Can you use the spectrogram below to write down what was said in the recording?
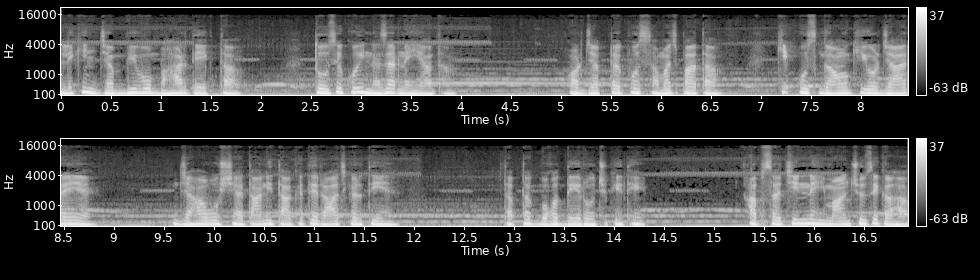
लेकिन जब भी वो बाहर देखता तो उसे कोई नज़र नहीं आता। और जब तक वो समझ पाता कि उस गाँव की ओर जा रहे हैं, जहाँ वो शैतानी ताकतें राज करती हैं, तब तक बहुत देर हो चुकी थी। अब सचिन ने हिमांशु से कहा,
